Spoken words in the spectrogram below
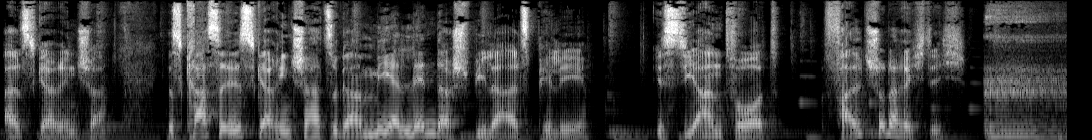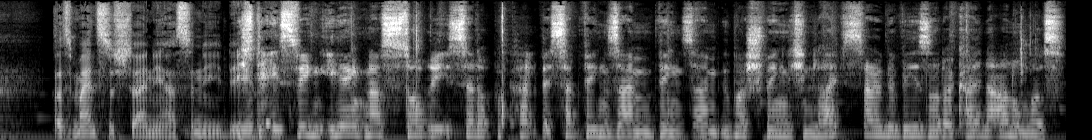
als Garincha. Das Krasse ist, Garincha hat sogar mehr Länderspiele als Pelé. Ist die Antwort falsch oder richtig? Was meinst du, Steini? Hast du eine Idee? Ich, der ist wegen irgendeiner Story, ist er doch bekannt. Ist das wegen seinem, wegen seinem überschwänglichen Lifestyle gewesen oder keine Ahnung was?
